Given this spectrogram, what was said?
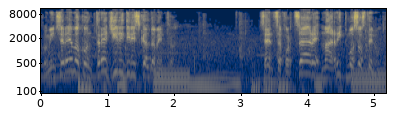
Cominceremo con tre giri di riscaldamento. Senza forzare, ma a ritmo sostenuto.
